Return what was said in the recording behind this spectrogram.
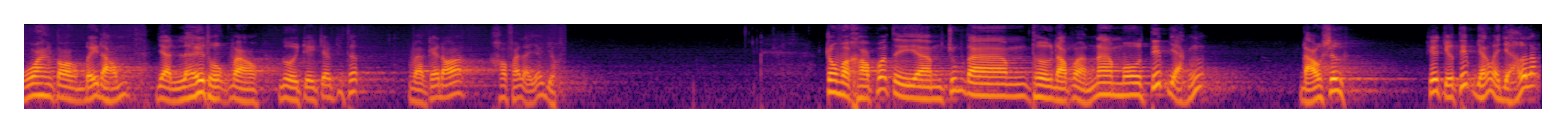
Hoàn toàn bị động và lệ thuộc vào người truyền trao tri thức và cái đó không phải là giáo dục. Trong Phật học thì à, chúng ta thường đọc là Nam mô tiếp dẫn đạo sư. Cái chữ tiếp dẫn là dở lắm.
